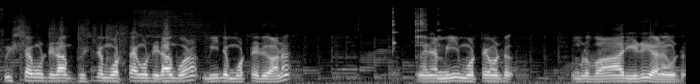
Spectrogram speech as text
ഫിഷ് അങ്ങോട്ട് ഇടാം ഫിഷിന്റെ മുട്ട അങ്ങോട്ട് ഇടാൻ പോകണം മീനിന്റെ മുട്ട ഇടുകയാണ് അങ്ങനെ മീൻ മുട്ട കൊണ്ട് നമ്മൾ വാരി ഇടുകയാണ് അങ്ങോട്ട്.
